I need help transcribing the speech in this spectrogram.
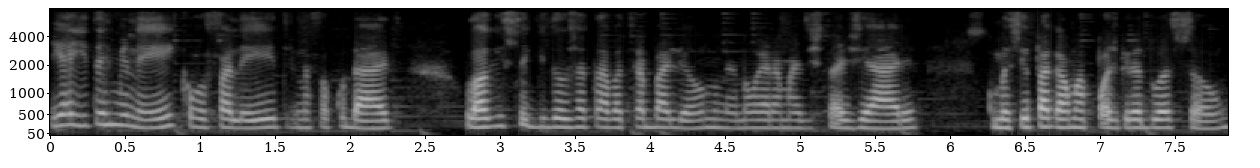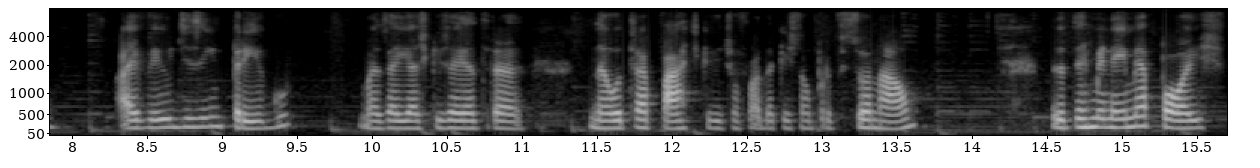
E aí terminei, como eu falei, entrei na faculdade. Logo em seguida eu já estava trabalhando, né? Não era mais estagiária. Comecei a pagar uma pós-graduação. Aí veio o desemprego, mas aí acho que já entra na outra parte que a gente vai falar da questão profissional. Eu terminei minha pós.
